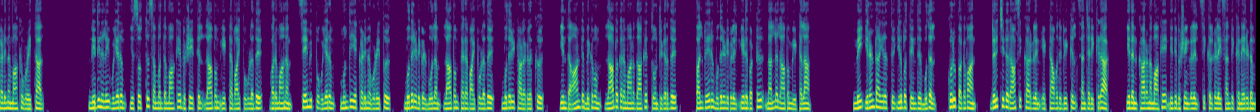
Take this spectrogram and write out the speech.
கடினமாக உழைத்தால். நிதிநிலை உயரும் சொத்து சம்பந்தமாக விஷயத்தில் லாபம் ஈட்ட வாய்ப்பு உள்ளது. வருமானம் சேமிப்பு உயரும் முந்தைய கடின உழைப்பு முதலீடுகள் மூலம் லாபம் பெற வாய்ப்புள்ளது. முதலீட்டாளர்களுக்கு இந்த ஆண்டு மிகவும் லாபகரமானதாக தோன்றுகிறது. பல்வேறு முதலீடுகளில் ஈடுபட்டு நல்ல லாபம் ஈட்டலாம். மே இரண்டாயிரத்து இருபத்தைந்து முதல் குரு பகவான் விருச்சிக ராசிக்காரர்களின் எட்டாவது வீட்டில் சஞ்சரிக்கிறார். இதன் காரணமாக நிதி விஷயங்களில் சிக்கல்களை சந்திக்க நேரிடும்.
